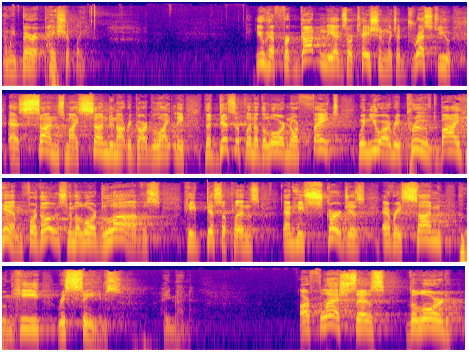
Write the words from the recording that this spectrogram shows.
and we bear it patiently. You have forgotten the exhortation which addressed you as sons. My son, do not regard lightly the discipline of the Lord, nor faint when you are reproved by him. For those whom the Lord loves, he disciplines, and he scourges every son whom he receives. Amen. Our flesh says the Lord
